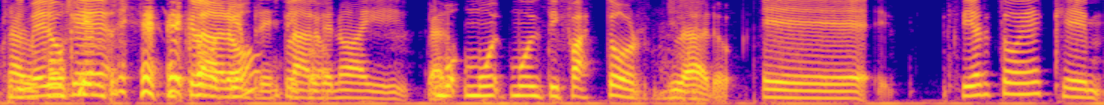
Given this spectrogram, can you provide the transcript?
Claro, Primero como que, siempre, como claro, siempre, sí, claro. porque no hay... claro. Multifactor. Claro. Eh, cierto es que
